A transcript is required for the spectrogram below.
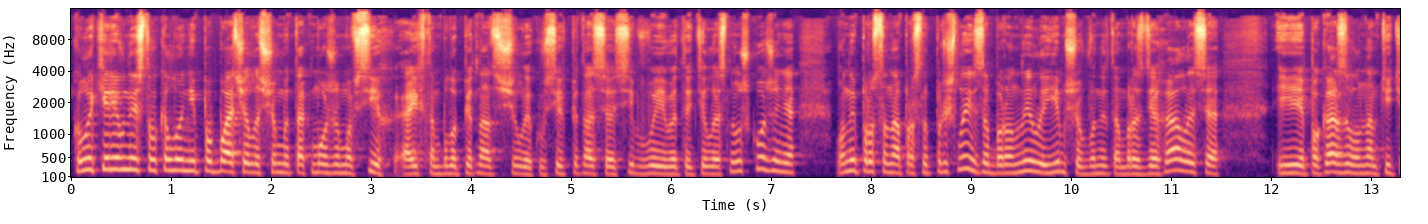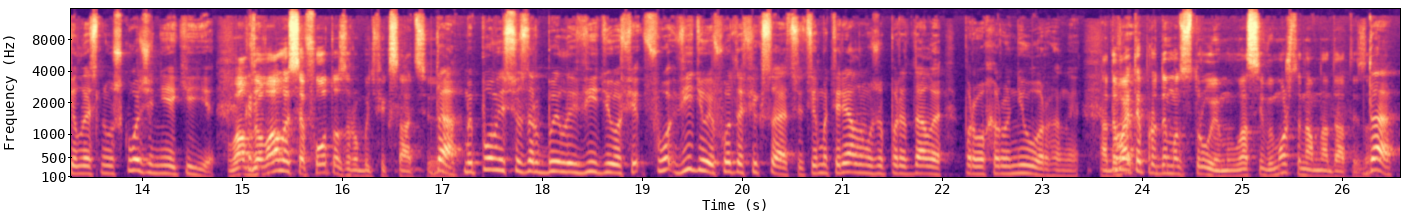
Коли керівництво колонії побачило, що ми так можемо всіх, а їх там було 15 чоловік, у всіх 15 осіб виявити тілесне ушкодження, вони просто-напросто прийшли і заборонили їм, щоб вони там роздягалися і показували нам ті тілесні ушкодження, які є. Вам вдавалося фото зробити фіксацію? Так, ми повністю зробили відео, фо- відео і фотофіксацію. Ці матеріали ми вже передали правоохоронні органи. А давайте продемонструємо. У вас ви можете нам надати зараз? Да.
